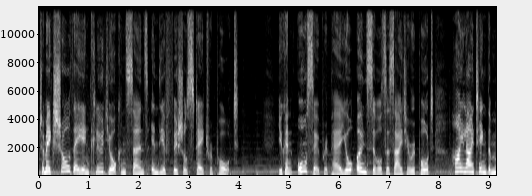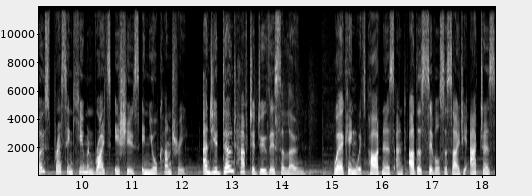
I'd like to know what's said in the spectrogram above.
to make sure they include your concerns in the official state report. You can also prepare your own civil society report highlighting the most pressing human rights issues in your country. And you don't have to do this alone. Working with partners and other civil society actors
